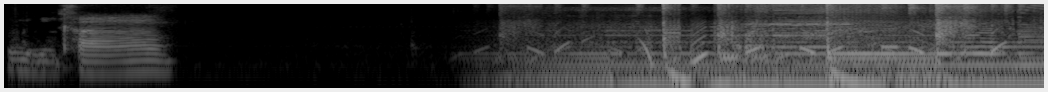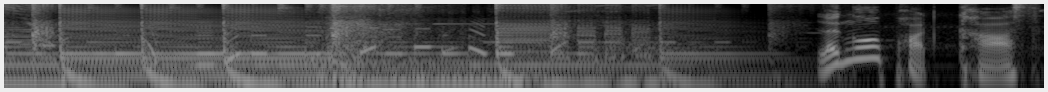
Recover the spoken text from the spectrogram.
สวัสดีครับ แล้วโง่พอดแคสต์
